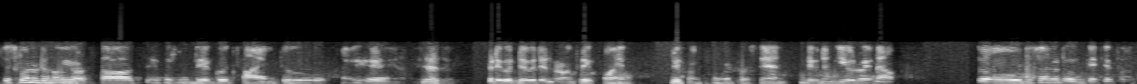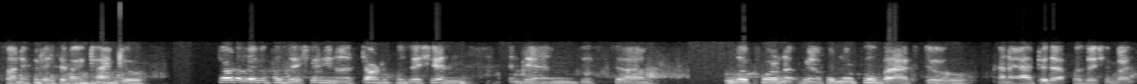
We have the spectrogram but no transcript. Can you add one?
Just wanted to know your thoughts, if it would be a good time to, it has a pretty good dividend, around 3.4% dividend yield right now. So just wanted to get your thoughts on if it is the right time to start a little position, you know, start a position, and then just uh, look for you know for more pullbacks to kind of add to that position. But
